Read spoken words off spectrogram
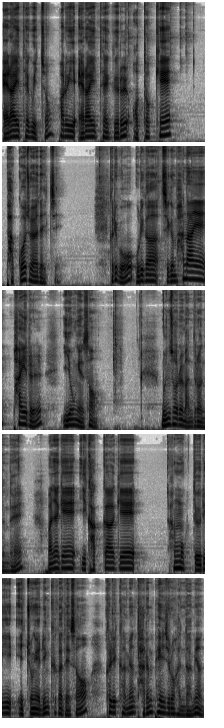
li 태그 있죠? 바로 이 li 태그를 어떻게 바꿔줘야 될지 그리고 우리가 지금 하나의 파일을 이용해서 문서를 만들었는데 만약에 이 각각의 항목들이 일종의 링크가 돼서 클릭하면 다른 페이지로 간다면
